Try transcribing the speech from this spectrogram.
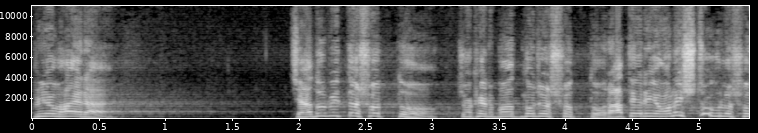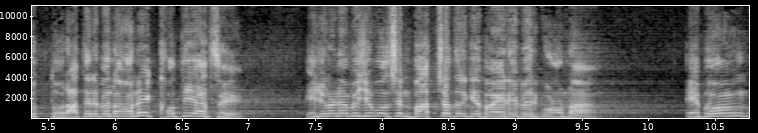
প্রিয় ভাইরা জাদুবিদ্যা সত্য, চোখের বদনজর সত্য, রাতের এই অনিষ্টগুলো সত্য, রাতের বেলা অনেক ক্ষতি আছে। এই জন্য নবীজি বলছেন, বাচ্চাদেরকে বাইরে বের করো না। এবং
